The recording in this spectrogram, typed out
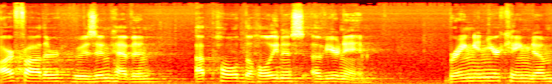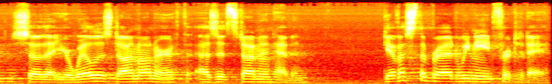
Our Father, who is in heaven, uphold the holiness of your name. Bring in your kingdom so that your will is done on earth as it's done in heaven. Give us the bread we need for today.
